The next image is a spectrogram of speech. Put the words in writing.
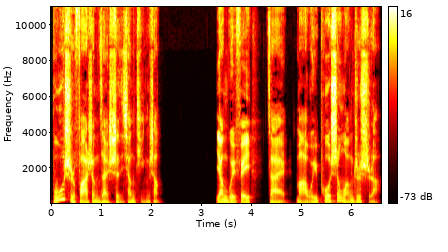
不是发生在沈香亭上。杨贵妃在马嵬坡身亡之时啊，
